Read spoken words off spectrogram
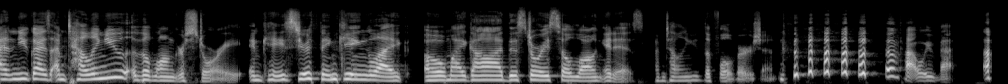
and you guys, I'm telling you the longer story in case you're thinking, like, oh my God, this story is so long. It is. I'm telling you the full version of how we met.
